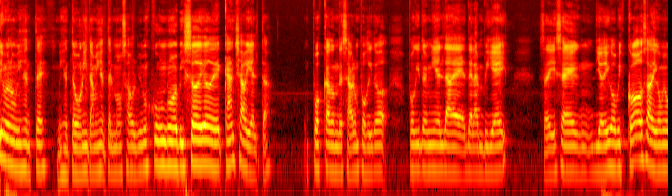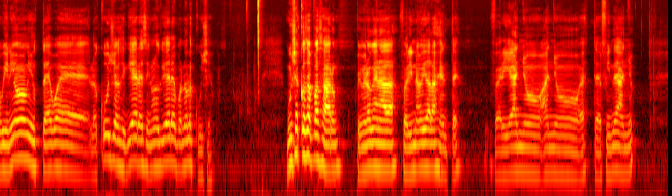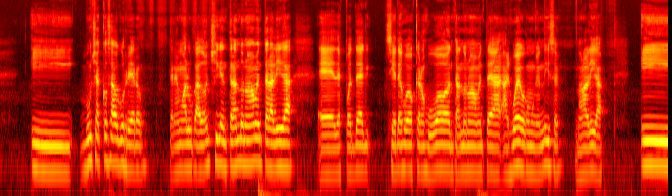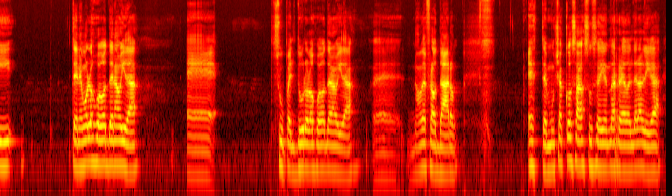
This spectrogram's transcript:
Dímelo, mi gente, mi gente bonita, mi gente hermosa. Volvimos con un nuevo episodio de Cancha Abierta. Un podcast donde se habla un poquito, un poquito de mierda de, de la NBA. Se dicen, yo digo mis cosas, digo mi opinión y usted pues lo escucha si quiere, si no lo quiere, pues no lo escuche. Muchas cosas pasaron. Primero que nada, feliz Navidad a la gente. Feliz año, año, este, fin de año. Y muchas cosas ocurrieron. Tenemos a Luka entrando nuevamente a la liga eh, después de siete juegos que no jugó, entrando nuevamente al juego, como quien dice, no a la liga. Y tenemos los juegos de Navidad. Eh, Súper duros los juegos de Navidad. Eh, no defraudaron. Este, muchas cosas sucediendo alrededor de la liga.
